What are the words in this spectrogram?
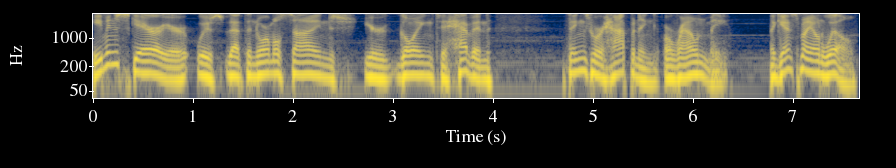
Even scarier was that the normal signs you're going to heaven, things were happening around me. Against my own will,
